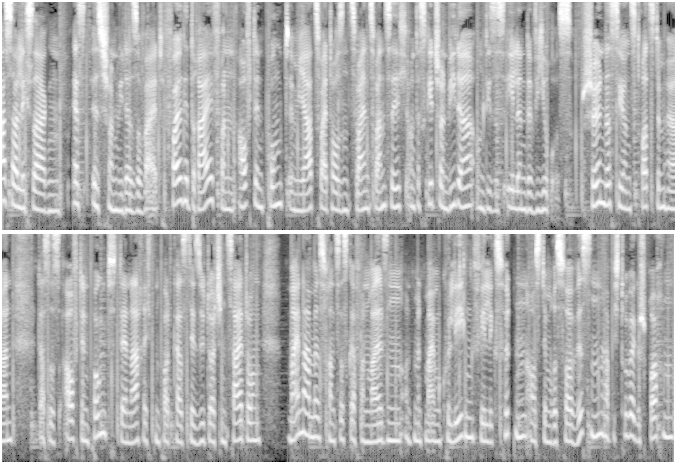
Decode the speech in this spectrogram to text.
Was soll ich sagen? Es ist schon wieder soweit. Folge 3 von Auf den Punkt im Jahr 2022 und es geht schon wieder um dieses elende Virus. Schön, dass Sie uns trotzdem hören. Das ist Auf den Punkt, der Nachrichtenpodcast der Süddeutschen Zeitung. Mein Name ist Franziska von Malsen und mit meinem Kollegen Felix Hütten aus dem Ressort Wissen habe ich darüber gesprochen,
